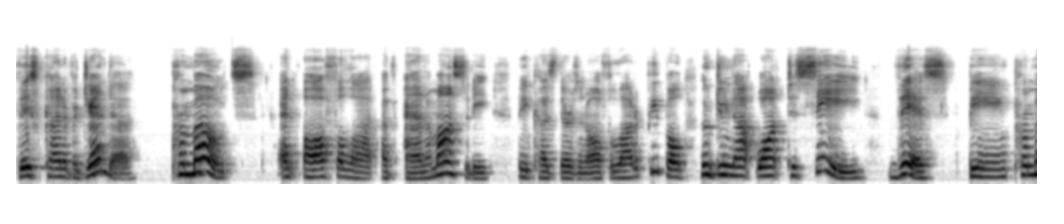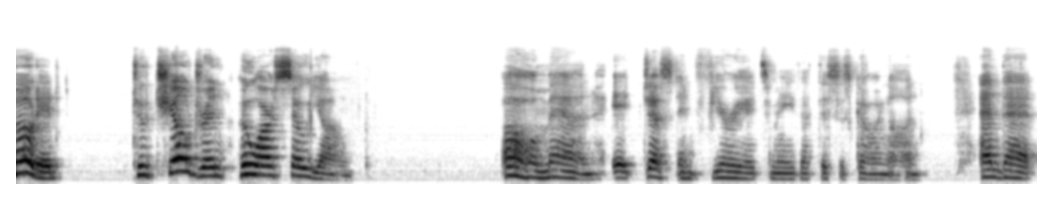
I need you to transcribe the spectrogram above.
this kind of agenda promotes an awful lot of animosity because there's an awful lot of people who do not want to see this being promoted to children who are so young. Oh man, it just infuriates me that this is going on and that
